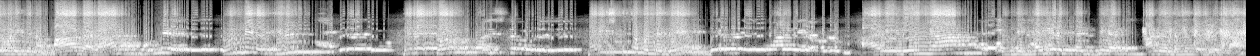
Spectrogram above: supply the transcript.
கவனிக்கணும். ஆதலால் உன்னிடத்தில் பிறக்கும் பரிசுத்தம் உள்ளது அலையிலா கொஞ்சம் கைகளை தட்டி ஆண்டவர் மேம்படுத்தலாம்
